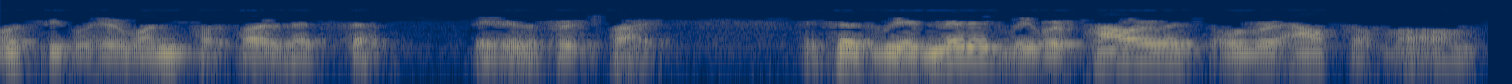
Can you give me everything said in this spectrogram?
Most people hear one part of that step. They hear the first part. It says, we admitted we were powerless over alcohol.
